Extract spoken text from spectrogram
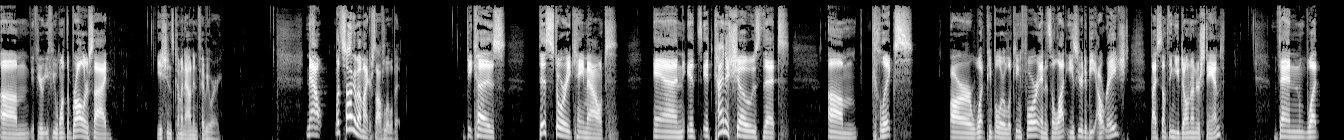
Um if you if you want the brawler side, Ishin's coming out in February. Now, let's talk about Microsoft a little bit because this story came out and it's it kind of shows that um, clicks are what people are looking for, and it's a lot easier to be outraged by something you don't understand than what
